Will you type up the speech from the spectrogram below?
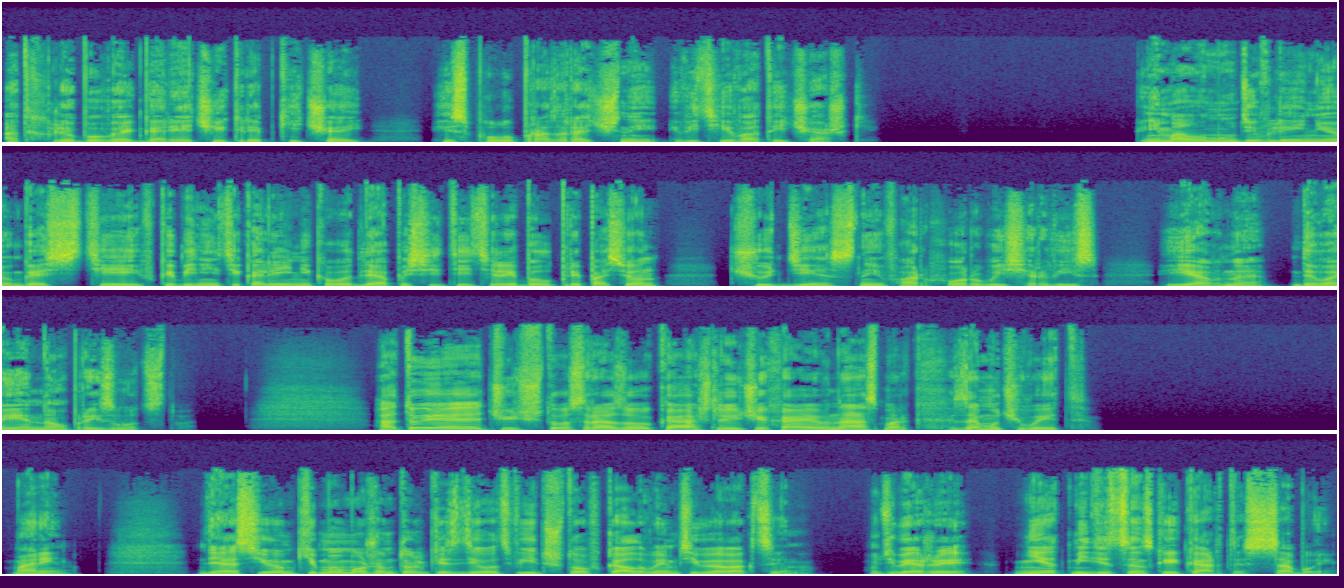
отхлебывая горячий крепкий чай из полупрозрачной витиеватой чашки. К немалому удивлению гостей в кабинете Калейникова для посетителей был припасен чудесный фарфоровый сервиз явно довоенного производства. А то я чуть что сразу кашляю, чихаю, насморк, замучивает. Марин, для съемки мы можем только сделать вид, что вкалываем тебе вакцину. У тебя же нет медицинской карты с собой.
